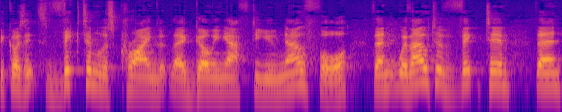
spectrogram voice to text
Because it's victimless crime that they're going after you now for. Then, without a victim, then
